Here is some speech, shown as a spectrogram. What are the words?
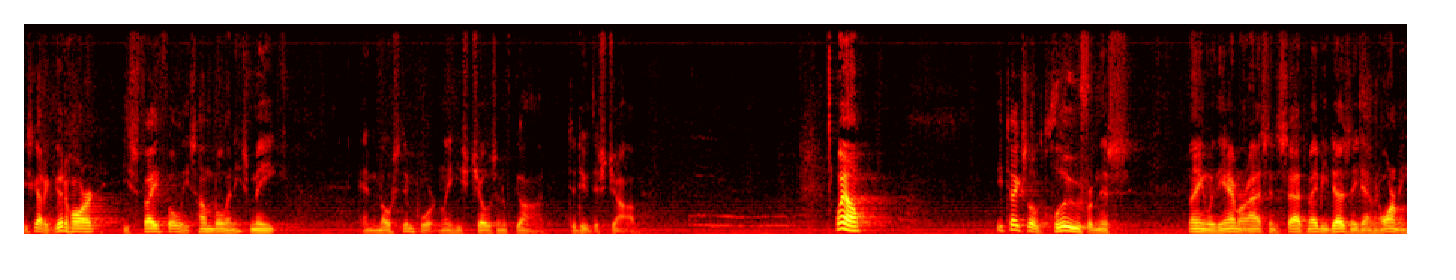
He's got a good heart. He's faithful. He's humble. And he's meek. And most importantly, he's chosen of God to do this job. Well, he takes a little clue from this thing with the Amorites and decides maybe he does need to have an army.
